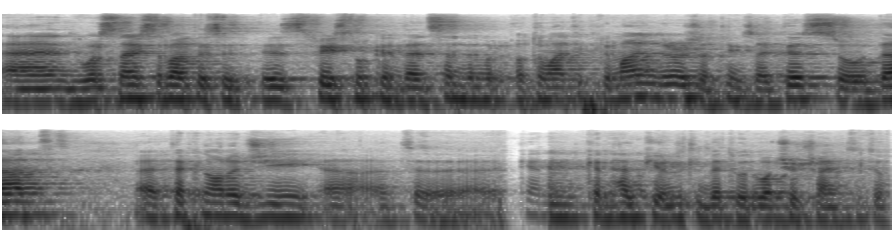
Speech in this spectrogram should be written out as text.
and what's nice about this is, is, Facebook can then send them automatic reminders and things like this. So that uh, technology uh, to, can, can help you a little bit with what you're trying to do.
